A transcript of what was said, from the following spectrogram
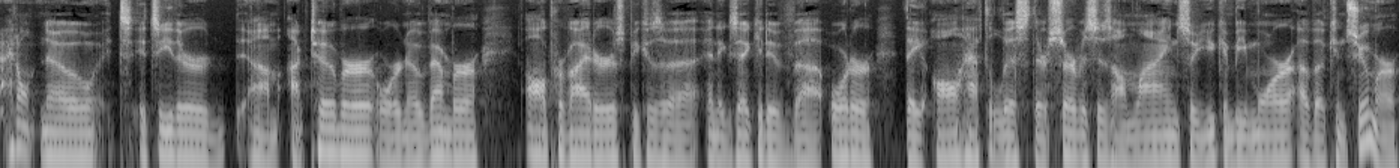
I don't know. It's, it's either um, October or November. All providers because of a, an executive uh, order they all have to list their services online so you can be more of a consumer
